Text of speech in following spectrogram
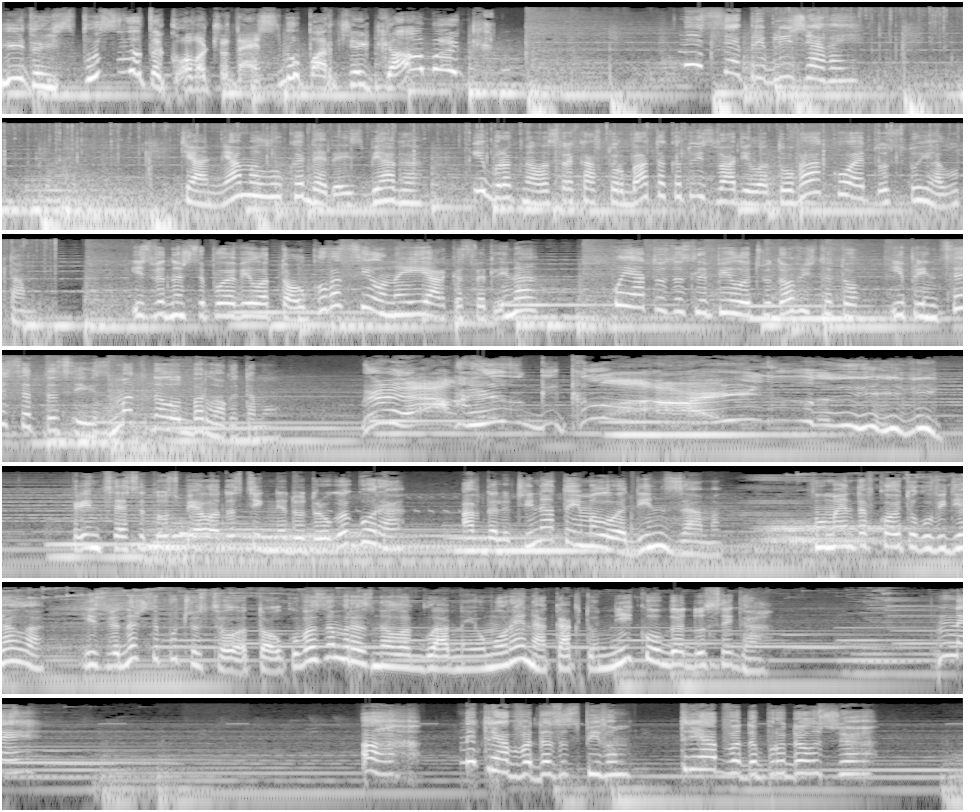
И да изпусна такова чудесно парче камък! Не се приближавай! Тя нямало къде да избяга и бръкнала с ръка в турбата, като извадила това, което стояло там. Изведнъж се появила толкова силна и ярка светлина, която заслепила чудовището и принцесата се измъкнала от бърлогата му. Принцесата успяла да стигне до друга гора, а в далечината имало един замък. В момента, в който го видяла, изведнъж се почувствала толкова замръзнала, гладна и уморена, както никога до сега. Не! А, не трябва да заспивам. Трябва да продължа.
